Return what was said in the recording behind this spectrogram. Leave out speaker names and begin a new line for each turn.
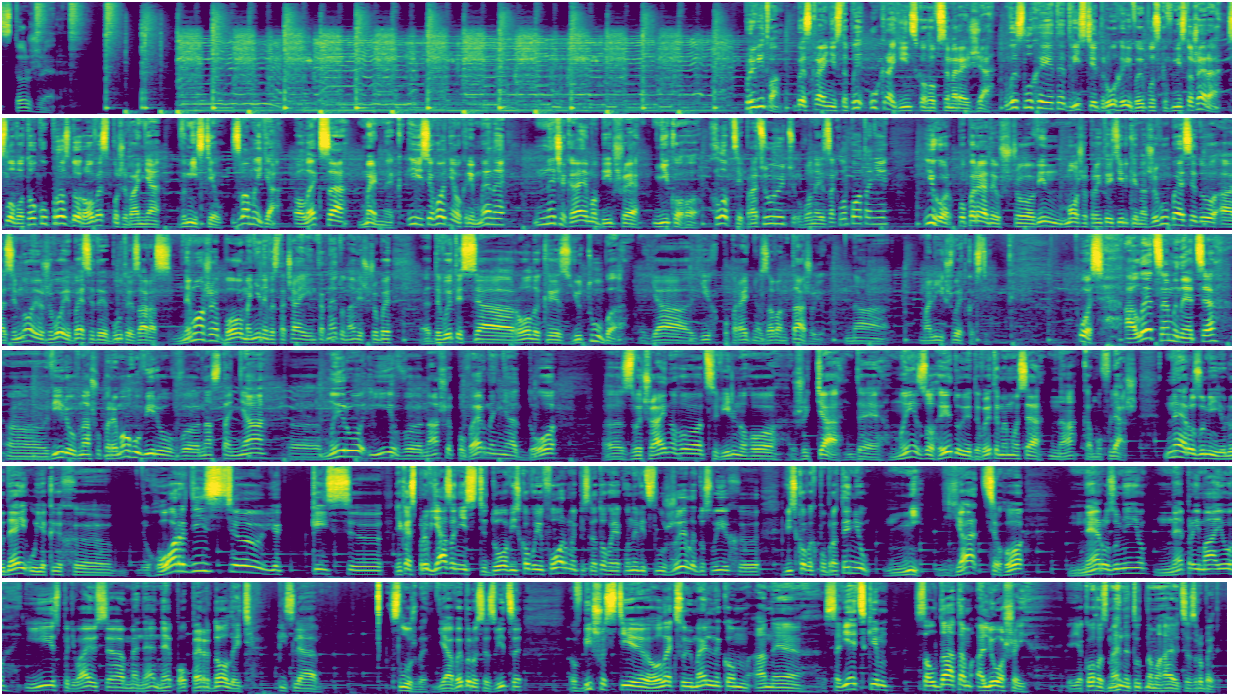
місто Жер. Привіт вам, безкрайні степи українського всемережжя. Ви слухаєте 202-й випуск в містожера словотоку про здорове споживання в містів. З вами я, Олекса Мельник. І сьогодні, окрім мене, не чекаємо більше нікого. Хлопці працюють, вони заклопотані. Ігор попередив, що він може прийти тільки на живу бесіду, а зі мною живої бесіди бути зараз не може, бо мені не вистачає інтернету, навіть щоб дивитися ролики з Ютуба. Я їх попередньо завантажую на малій швидкості. Ось, але це минеться. Е, вірю в нашу перемогу, вірю в настання е, миру і в наше повернення до. Е, звичайного цивільного життя, де ми з огидою дивитимемося на камуфляж. Не розумію людей, у яких е, гордість, е, якийсь, якась прив'язаність до військової форми після того, як вони відслужили до своїх військових побратимів. Ні, я цього. Не розумію, не приймаю і сподіваюся, мене не попердолить після служби. Я виберуся звідси в більшості Олексою Мельником, а не совєтським солдатом Альошей, якого з мене тут намагаються зробити.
